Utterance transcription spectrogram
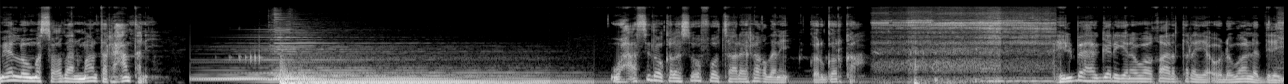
meel lowma socdaan maanta raxantani? Waxaa sidoo kale soo food saaray raqdani gorgorka. Hilbaha garigana waa qaar daraya oo dhowaan la dilay.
